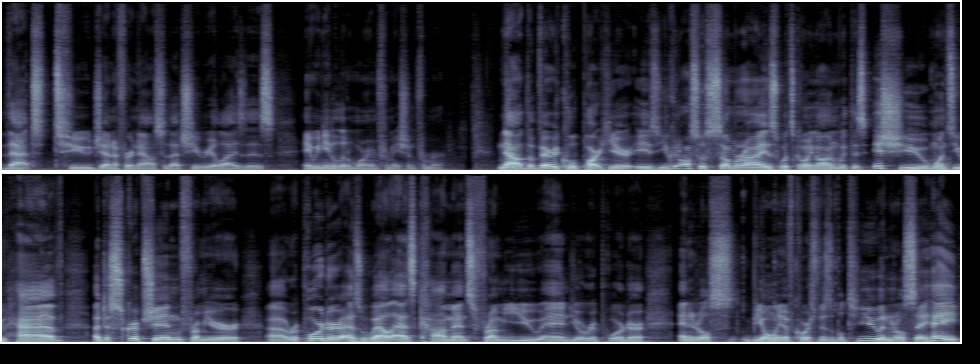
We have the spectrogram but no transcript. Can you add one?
that to Jennifer now so that she realizes, hey, we need a little more information from her. Now, the very cool part here is you can also summarize what's going on with this issue once you have a description from your uh, reporter as well as comments from you and your reporter. And it'll be only, of course, visible to you and it'll say, hey,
